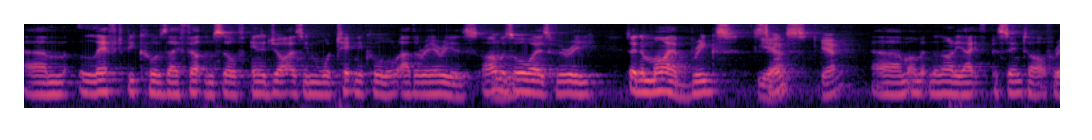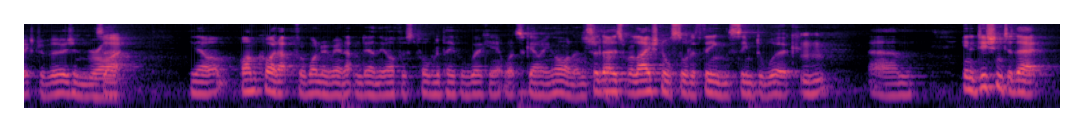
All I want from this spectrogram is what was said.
um, left because they felt themselves energised in more technical or other areas. I was always very so in a Myers Briggs sense. Yeah. Um, I'm at the 98th percentile for extroversion. so, Right. you know, I'm quite up for wandering around up and down the office, talking to people, working out what's going on, and so those relational sort of things seem to work. Um, in addition to that,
